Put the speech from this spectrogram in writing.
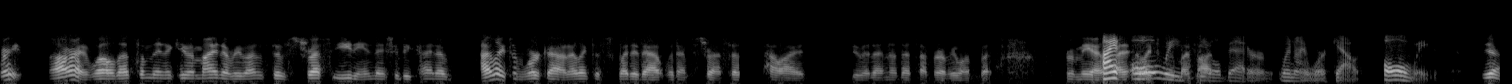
Great. All right. Well, that's something to keep in mind, everyone. Instead of stress eating, they should be kind of. I like to work out. I like to sweat it out when I'm stressed. That's how I do it. I know that's not for everyone, but for me, I, I, I, always like feel better when I work out. Always. Yeah.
